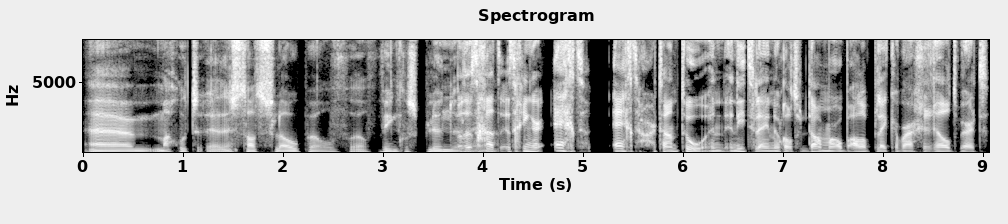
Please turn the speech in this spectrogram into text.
Ehm, maar goed, een stad slopen of, of winkels plunderen. Want het, gaat, het ging er echt, echt hard aan toe. En, en niet alleen in Rotterdam, maar op alle plekken waar gereld werd,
